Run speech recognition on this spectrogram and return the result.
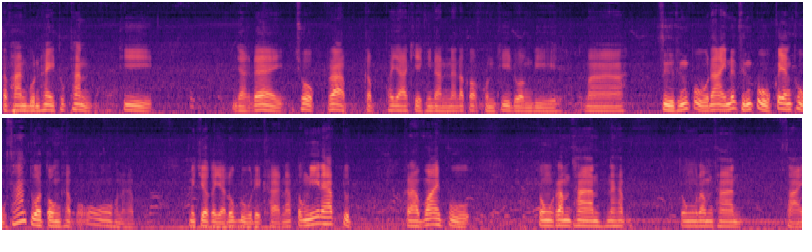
สะพานบุญให้ทุกท่านที่อยากได้โชคราบกับพญาเขกหินันนะแล้วก็คนที่ดวงดีมาสื่อถึงปู่ได้ นึกถึงปู่ก็ยังถูกสามตัวตรงครับ โอ้นะครับ ไม่เชื่อก็อย่าลบหลู่เด็ดขาดนะตรงนี้นะครับ จุดกราบไหว้ปู่ ตรงรำธารนะครับ ตรงรำธารสาย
